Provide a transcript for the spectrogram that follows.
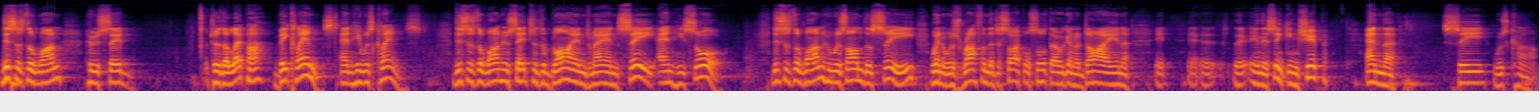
This is the one who said to the leper, Be cleansed, and he was cleansed. This is the one who said to the blind man, See, and he saw. This is the one who was on the sea when it was rough and the disciples thought they were going to die in, a, in their sinking ship, and the sea was calm.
